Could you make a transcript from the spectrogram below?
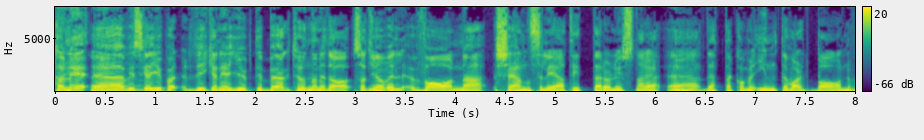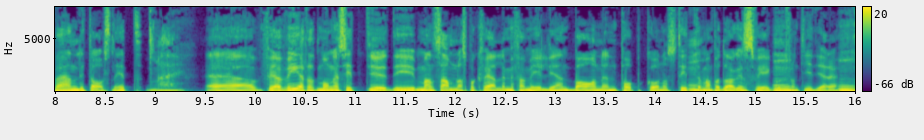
Hörni, eh, vi ska djupa, dyka ner djupt i bögtunnan idag. Så att jag vill varna känsliga tittare och lyssnare. Eh, detta kommer inte vara ett barnvänligt avsnitt. Nej. Eh, för jag vet att många sitter ju, det är, man samlas på kvällen med familjen, barnen, popcorn och så tittar man på Dagens Svegot från tidigare.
